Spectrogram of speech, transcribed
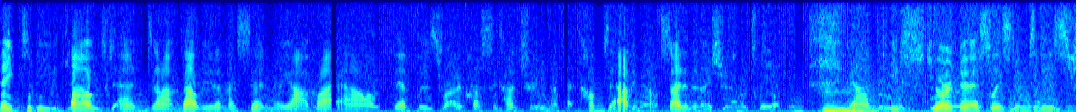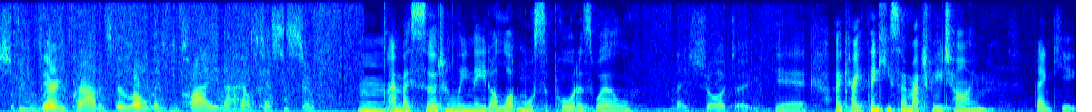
need to be loved and uh, valued, and they certainly are by our members right across the country, and that comes out in our State of the Nation report. And, mm. um, if you're a nurse listening to this, you should be very proud of the role that you play in our healthcare system. Mm, and they certainly need a lot more support as well. They sure do. Yeah. Okay, thank you so much for your time. Thank you.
